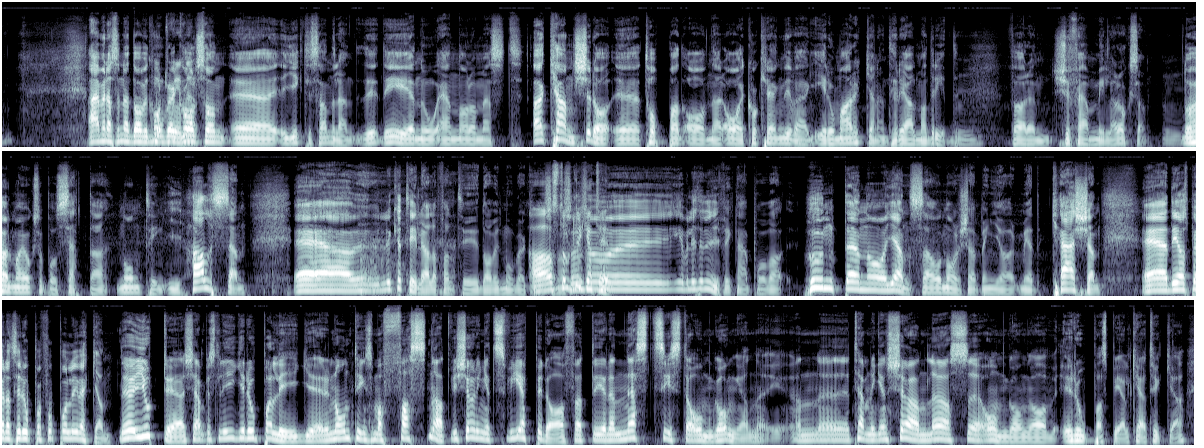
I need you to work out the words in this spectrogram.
Nej men alltså när David Moberg. Karlsson eh, gick till Sunderland, det, det är nog en av de mest, ah, kanske då eh, toppad av när AIK krängde iväg Eero Markkanen till Real Madrid. mm. För en 25 millar också. Då höll man ju också på att sätta någonting i halsen. Eh, lycka till i alla fall till David Moberg Ja, Karlsson. stort Och så, lycka till. Så, eh, är vi lite nyfikna på vad Hunten och Jensa och Norrköping gör med cashen. Eh, det har spelats Europafotboll i veckan. Det har gjort det, Champions League, Europa League, är det någonting som har fastnat? Vi kör inget svep idag för att det är den näst sista omgången. En eh, tämligen könlös eh, omgång av Europaspel kan jag tycka.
